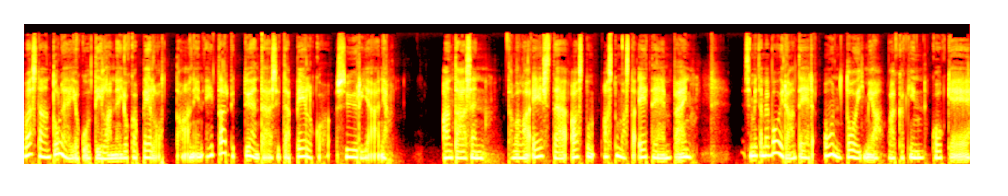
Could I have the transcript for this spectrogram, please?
vastaan tulee joku tilanne, joka pelottaa, niin ei tarvitse työntää sitä pelkoa syrjään ja antaa sen tavallaan estää astu, astumasta eteenpäin. Se, mitä me voidaan tehdä, on toimia, vaikkakin kokee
